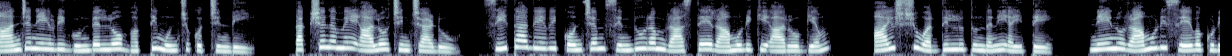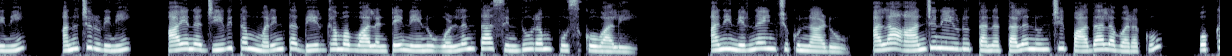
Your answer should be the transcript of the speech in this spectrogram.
ఆంజనేయుడి గుండెల్లో భక్తి ముంచుకొచ్చింది. తక్షణమే ఆలోచించాడు. సీతాదేవి కొంచెం సింధూరం రాస్తే రాముడికి ఆరోగ్యం ఆయుష్షు వర్ధిల్లుతుందని అయితే. నేను రాముడి సేవకుడిని అనుచరుడిని ఆయన జీవితం మరింత దీర్ఘమవ్వాలంటే నేను ఒళ్ళంతా సింధూరం పూసుకోవాలి అని నిర్ణయించుకున్నాడు. అలా ఆంజనేయుడు తన తల నుంచి పాదాల వరకు ఒక్క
